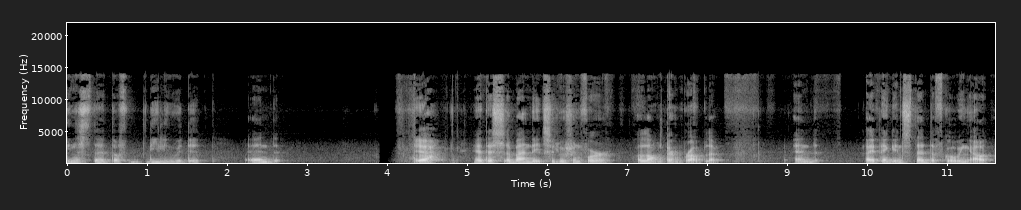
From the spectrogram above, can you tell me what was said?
instead of dealing with it. And yeah, it is a band-aid solution for a long-term problem. And I think instead of going out,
